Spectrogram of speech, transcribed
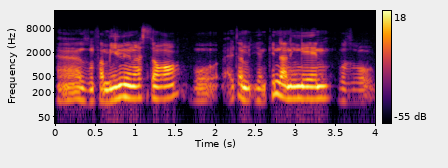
äh, so ein Familienrestaurant, wo Eltern mit ihren Kindern hingehen, wo so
